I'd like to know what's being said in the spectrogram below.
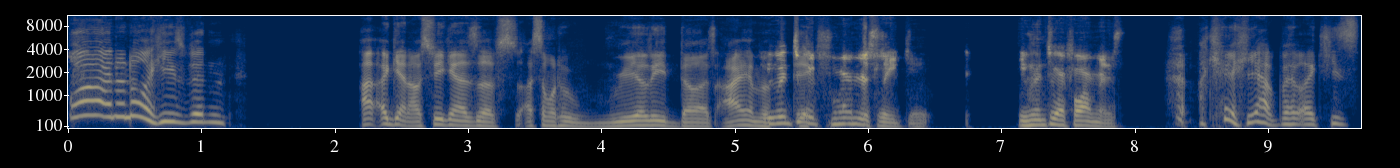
well, I don't know. He's been. I, again, I'm speaking as a as someone who really does. I am a he went to a farmers league. He went to a farmers. okay, yeah, but like he's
